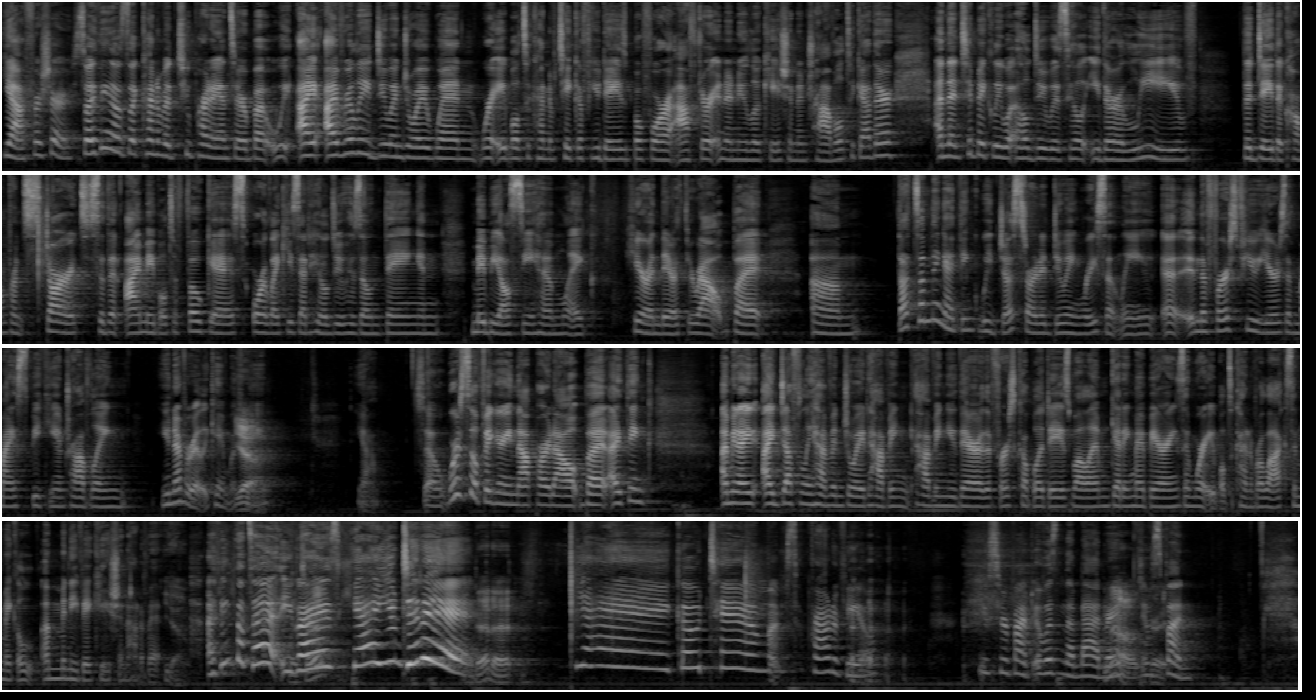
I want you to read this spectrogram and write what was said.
Yeah, for sure. So I think that was like kind of a two part answer, but we I, I really do enjoy when we're able to kind of take a few days before or after in a new location and travel together. And then typically what he'll do is he'll either leave the day the conference starts so that I'm able to focus, or like he said, he'll do his own thing and maybe I'll see him like here and there throughout. But um that's something I think we just started doing recently. Uh, in the first few years of my speaking and traveling, you never really came with Yeah. me. Yeah. So we're still figuring that part out, but I think I mean I, I definitely have enjoyed having having you there the first couple of days while I'm getting my bearings and we're able to kind of relax and make a, a mini vacation out of it. Yeah, I think that's it, you That's guys. Yay, you did it. You did it. Yay. Go Tim. I'm so proud of you. you survived. It wasn't that bad, right? No, it was great. fun.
